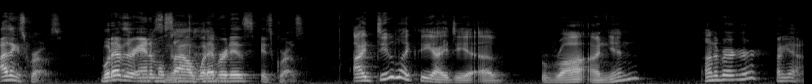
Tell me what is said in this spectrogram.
I think it's gross. Whatever their animal style, good. whatever it is, it's gross. I do like the idea of raw onion on a burger, Oh yeah.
